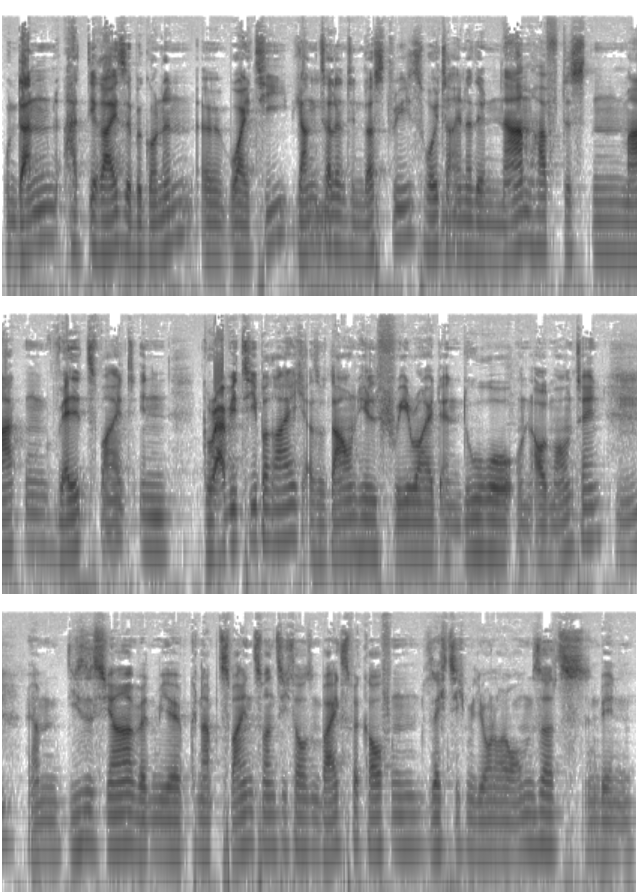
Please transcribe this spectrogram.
Und dann hat die Reise begonnen. Äh, YT, Young Talent Industries, heute einer der namhaftesten Marken weltweit in Gravity-Bereich, also Downhill, Freeride, Enduro und All Mountain. Wir haben dieses Jahr werden wir knapp 22.000 Bikes verkaufen, 60 Millionen Euro Umsatz, sind wir in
